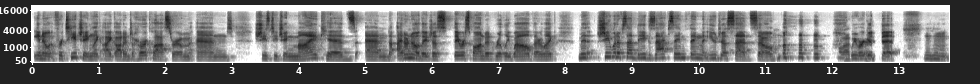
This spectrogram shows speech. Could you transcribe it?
you know, for teaching, like I got into her classroom and she's teaching my kids, and I don't know, they just they responded really well. They're like, she would have said the exact same thing that you just said. So oh, we were a good fit. Mm-hmm.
